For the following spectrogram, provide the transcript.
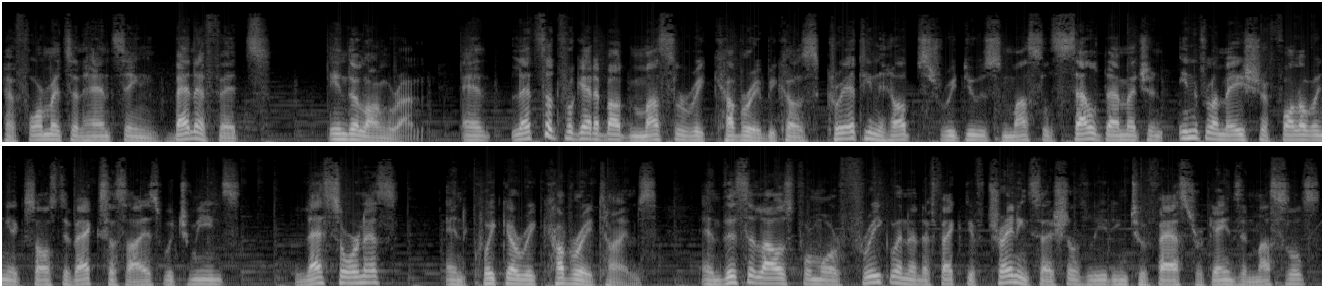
performance enhancing benefits in the long run. And let's not forget about muscle recovery because creatine helps reduce muscle cell damage and inflammation following exhaustive exercise, which means less soreness and quicker recovery times. And this allows for more frequent and effective training sessions, leading to faster gains in muscles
